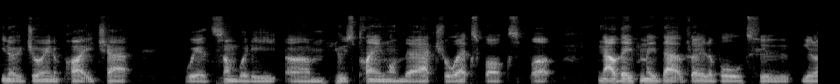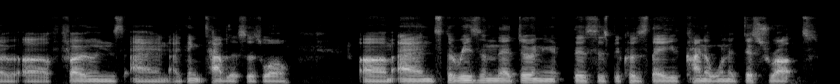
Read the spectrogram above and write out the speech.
you know, join a party chat with somebody um, who's playing on their actual Xbox, but now they've made that available to you know uh, phones and I think tablets as well. Um, and the reason they're doing this is because they kind of want to disrupt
